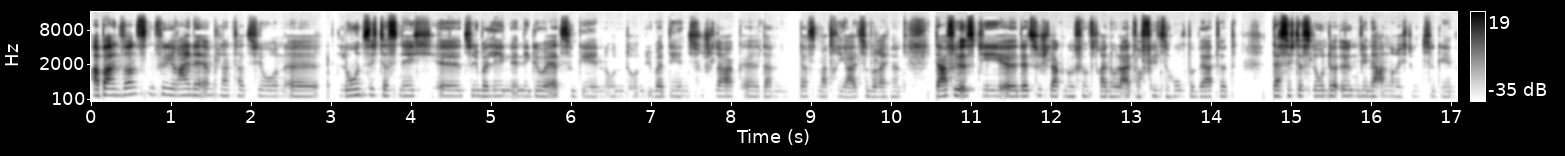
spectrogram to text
Aber ansonsten für die reine Implantation äh, lohnt sich das nicht, äh, zu überlegen, in die GOR zu gehen und, und über den Zuschlag äh, dann das Material zu berechnen. Dafür ist die, äh, der Zuschlag 0530 einfach viel zu hoch bewertet, dass sich das lohnt, da irgendwie in eine andere Richtung zu gehen.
